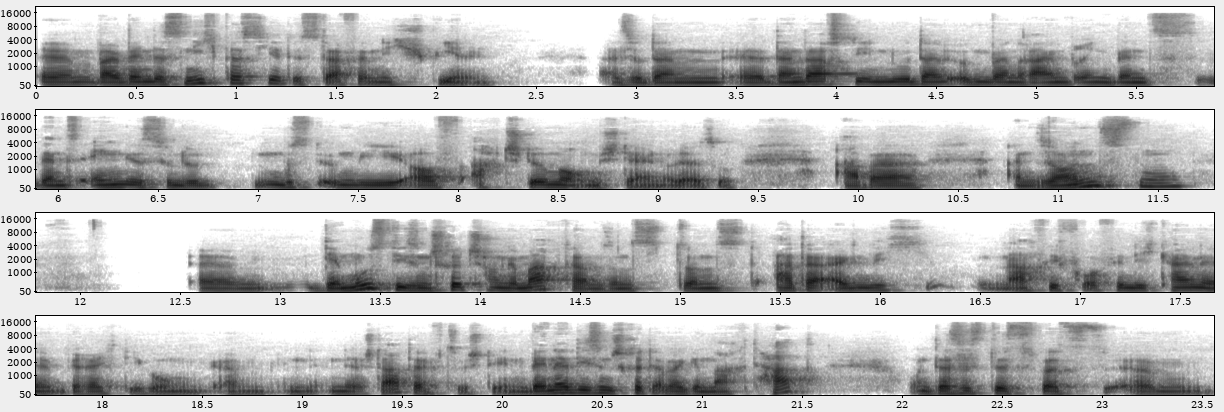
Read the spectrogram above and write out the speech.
ähm, weil wenn das nicht passiert ist, darf er nicht spielen. Also dann, äh, dann darfst du ihn nur dann irgendwann reinbringen, wenn es eng ist und du musst irgendwie auf acht Stürmer umstellen oder so. Aber ansonsten ähm, der muss diesen Schritt schon gemacht haben, sonst, sonst hat er eigentlich nach wie vor, finde ich, keine Berechtigung, ähm, in, in der Startelf zu stehen. Wenn er diesen Schritt aber gemacht hat, und das ist das, was ähm,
